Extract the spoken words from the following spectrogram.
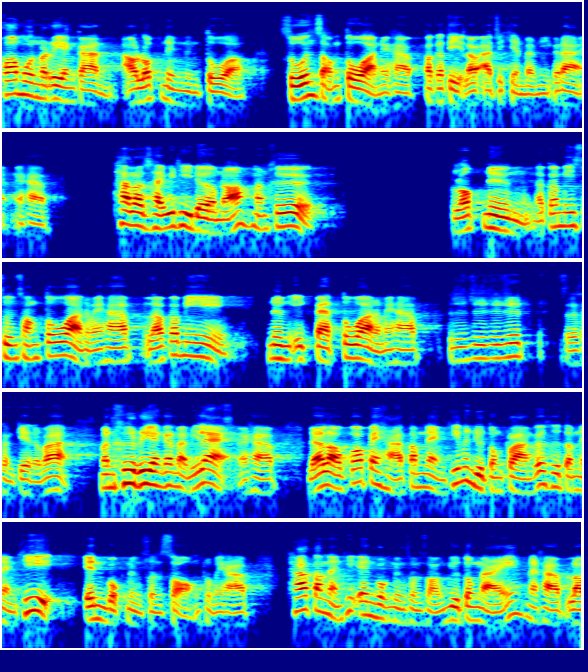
ข้อมูลมาเรียงกัน เอาลบหนึ่งหนึ่งตัวศูนย์สองตัวนะครับ ปกติเราอาจจะเขียนแบบนี้ก็ได้นะครับ ถ้าเราใช้วิธีเดิมเนาะ มันคือลบหนึ่งแล้วก็มีศูนย์สองตัวถูกไหมครับ แล้วก็มีหนึ่งอีกแปดตัวถูกไหมครับจะสังเกตเห็นว่ามันคือเรียงกันแบบนี้แหละนะครับ แล้วเราก็ไปหาตำแหน่งที่มันอยู่ตรงกลางก็คือตำแหน่งที่ n บวกหนึ่งส่วนสองถูกไหมครับ ถ้าตำแหน่งที่ n บวกหนึ่งส่วนสองอยู่ตรงไหนนะครับ เรา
